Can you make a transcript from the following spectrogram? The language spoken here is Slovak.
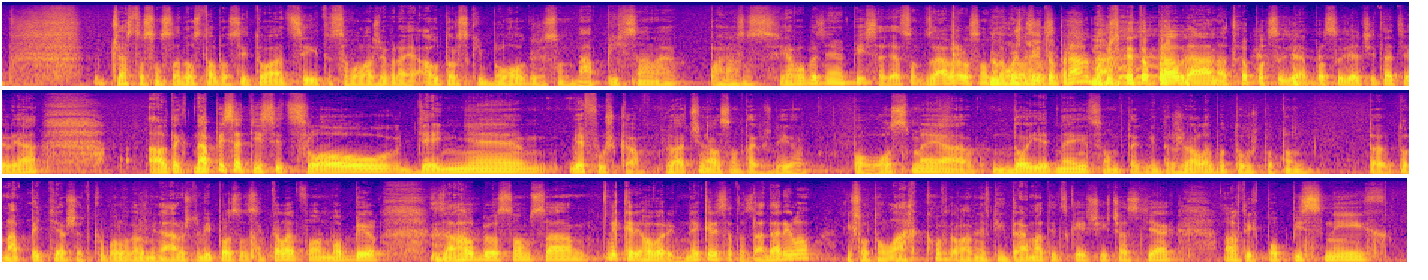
často som sa dostal do situácií, to sa volá, že vraj autorský blog, že som napísal a povedal som si, ja vôbec neviem písať. Ja som, zavrel som no, to. možno je to pravda. Možno je to pravda, áno, to posúdia, posúdia čitatelia. Ale tak napísať tisíc slov denne je fuška. Začínal som tak vždy o po 8 a do jednej som tak vydržal, lebo to už potom to, to napätie a všetko bolo veľmi náročné. Vypol som si telefón, mobil, zahlbil som sa. Niekedy hovorím, niekedy sa to zadarilo, išlo to ľahko, hlavne v tých dramatickejších častiach, ale v tých popisných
